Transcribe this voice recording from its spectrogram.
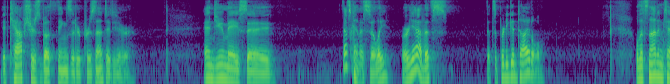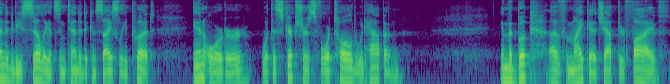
It captures both things that are presented here. And you may say, that's kind of silly, or yeah, that's, that's a pretty good title. Well, it's not intended to be silly, it's intended to concisely put in order what the scriptures foretold would happen. In the book of Micah, chapter 5,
